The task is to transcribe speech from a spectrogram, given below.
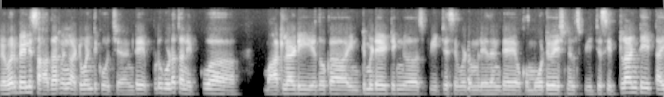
ట్రెవర్ బెయిలీ సాధారణంగా అటువంటి కోచే అంటే ఎప్పుడు కూడా తను ఎక్కువ మాట్లాడి ఏదో ఒక ఇంటిమిడేటింగ్ స్పీచెస్ ఇవ్వడం లేదంటే ఒక మోటివేషనల్ స్పీచెస్ ఇట్లాంటి టై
